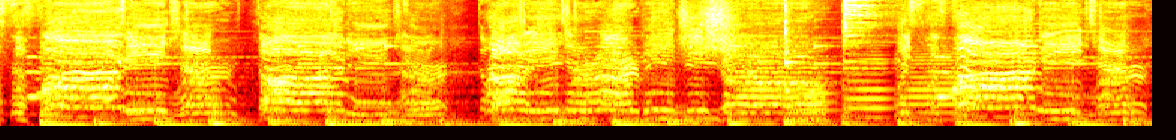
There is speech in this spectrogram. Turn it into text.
It's the Thought Eater, Thought Eater, Thought Eater RPG Show. It's the Thought Eater,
